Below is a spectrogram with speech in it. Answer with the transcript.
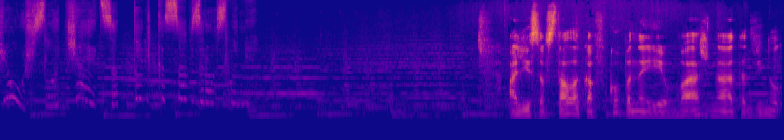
Чушь случается только со взрослыми. Алиса встала, как вкопанная, и важно отодвинул...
